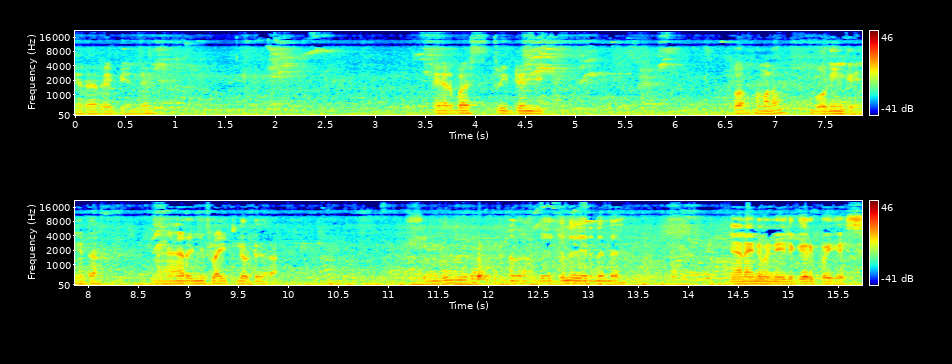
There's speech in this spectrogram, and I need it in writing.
എയർ അറേബ്യന്റെ എയർ ബസ് ത്രീ ട്വന്റി അപ്പോൾ നമ്മളെ ബോർഡിങ് കഴിഞ്ഞിട്ടാ. നേരെ ഇനി ഫ്ലൈറ്റിലോട്ട് കയറാം അതാ നിന്ന് വരുന്നുണ്ട്. ഞാൻ അതിന് മുന്നിൽ കയറിപ്പോയി ഗൈസ്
